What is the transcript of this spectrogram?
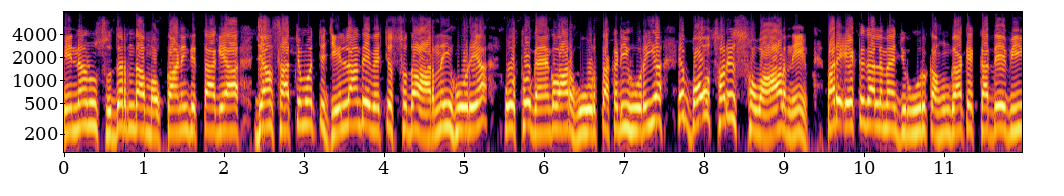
ਇਹਨਾਂ ਨੂੰ ਸੁਧਰਨ ਦਾ ਮੌਕਾ ਨਹੀਂ ਦਿੱਤਾ ਗਿਆ ਜਾਂ ਸੱਚਮੁੱਚ ਜੇਲ੍ਹਾਂ ਦੇ ਵਿੱਚ ਸੁਧਾਰ ਨਹੀਂ ਹੋ ਰਿਹਾ, ਉੱਥੋਂ ਗੈਂਗਵਾਰ ਹੋਰ ਤਕੜੀ ਹੋ ਰਹੀ ਆ? ਇਹ ਬਹੁਤ ਸਾਰੇ ਸਵਾਲ ਨੇ, ਪਰ ਇੱਕ ਗੱਲ ਮੈਂ ਜ਼ਰੂਰ ਕਹੂੰਗਾ ਕਿ ਕਦੇ ਵੀ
